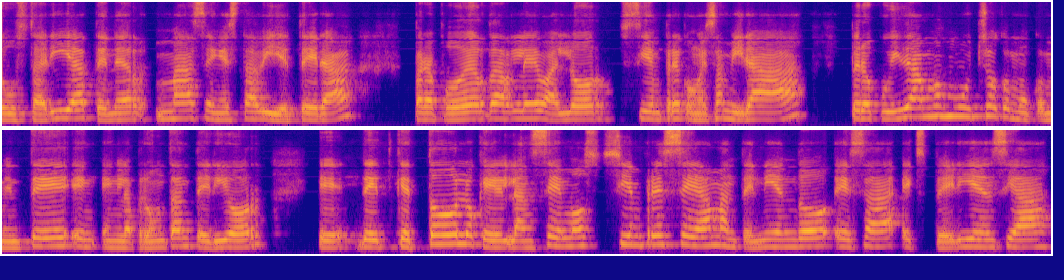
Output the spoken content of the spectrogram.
gustaría tener más en esta billetera para poder darle valor siempre con esa mirada, pero cuidamos mucho, como comenté en, en la pregunta anterior, eh, de que todo lo que lancemos siempre sea manteniendo esa experiencia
